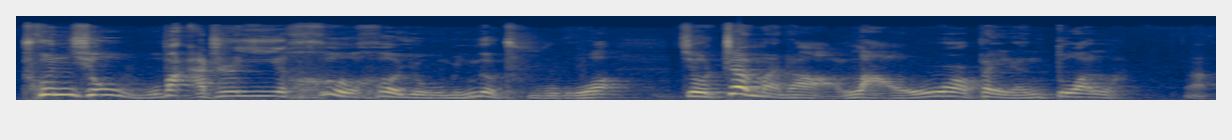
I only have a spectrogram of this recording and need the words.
春秋五霸之一、赫赫有名的楚国，就这么着老窝被人端了啊！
